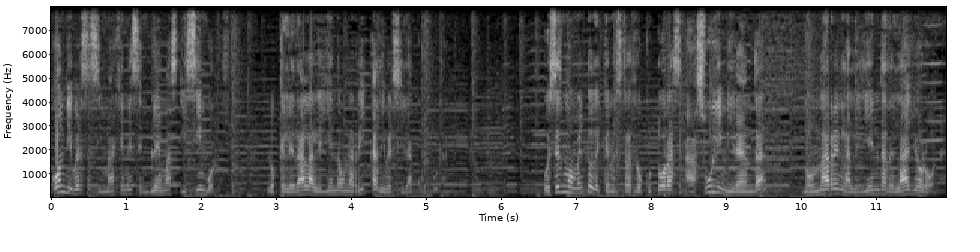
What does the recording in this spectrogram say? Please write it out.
con diversas imágenes, emblemas y símbolos, lo que le da a la leyenda una rica diversidad cultural pues es momento de que nuestras locutoras Azul y Miranda nos narren la leyenda de La Llorona.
